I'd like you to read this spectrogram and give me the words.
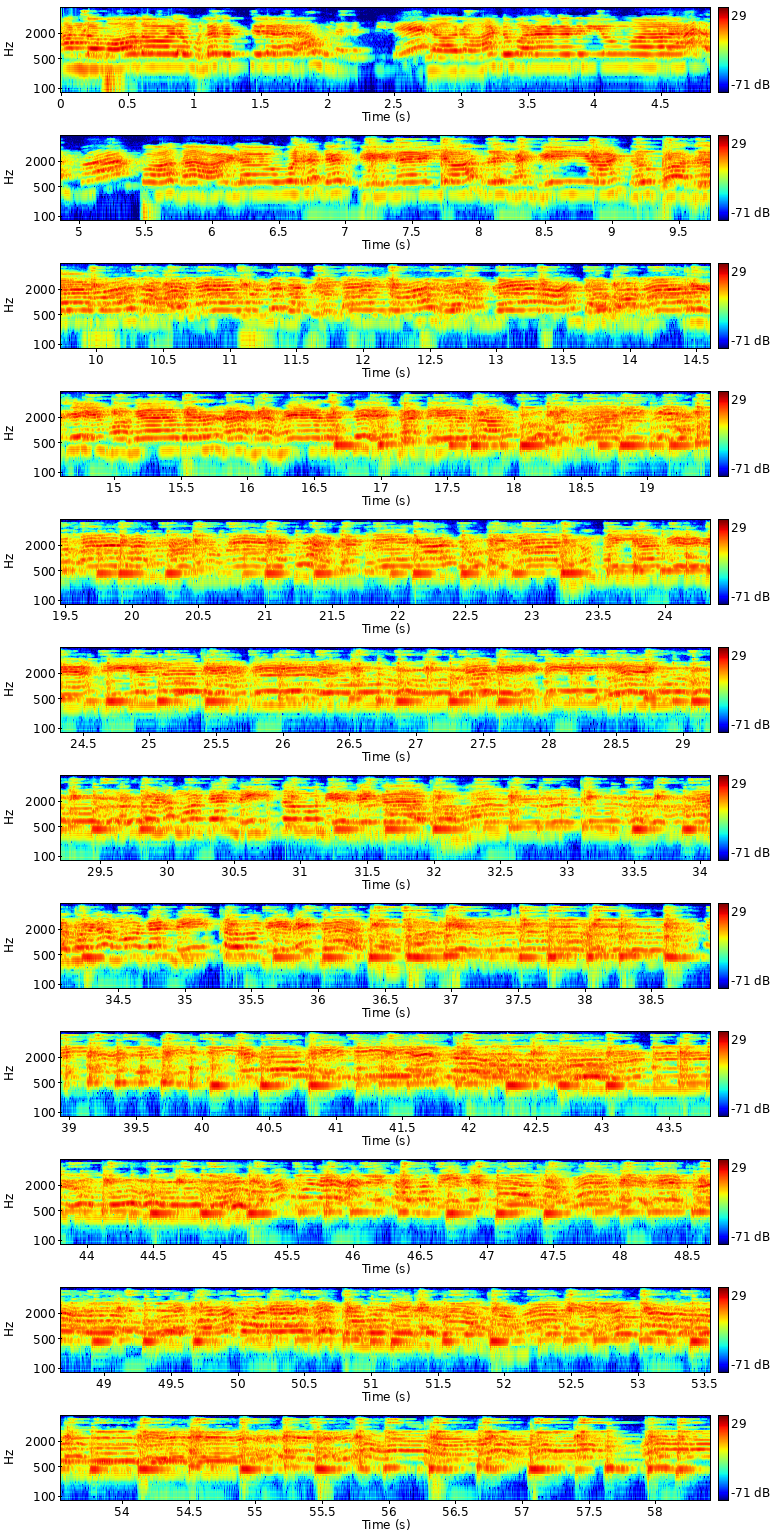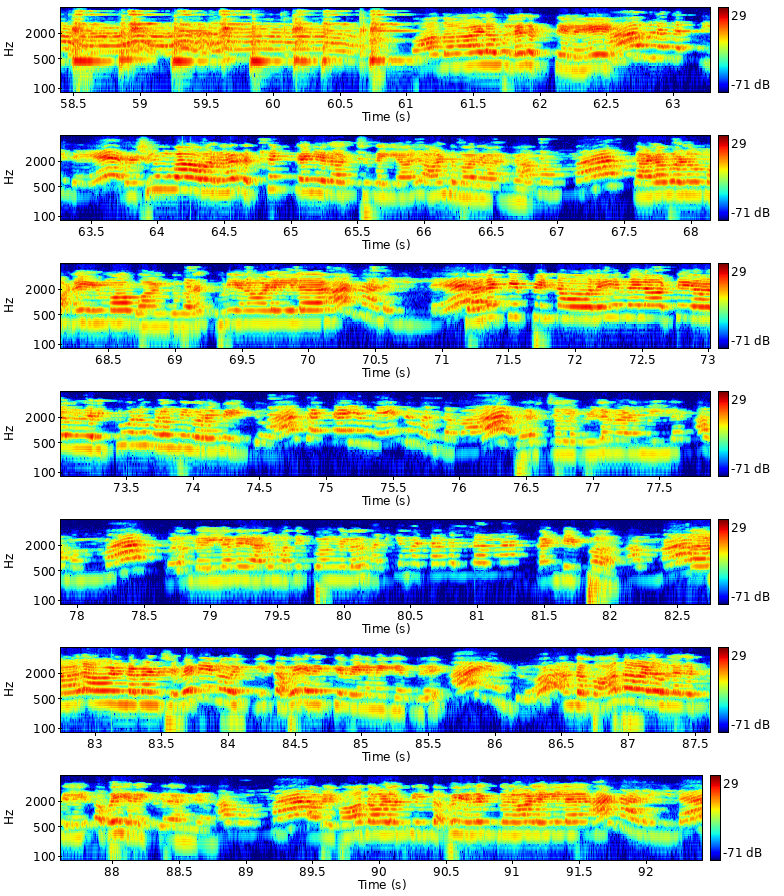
அந்த பாதாள உலகத்துல உலகத்திலே யார் ஆண்டு வராங்க தெரியுமா? பாதாள உலகத்தில யாரு அங்கே ஆண்டு வர? முக வர்ணனமேரத்து கணேராம் நெய்த்தவம் இருக்க தவம் ராட்சதையால் ஆண்டு வர்றாங்க கணவனும் மனைவியுமா வாழ்ந்து வரக்கூடிய நாளையில தனக்கு பின்னாலே இந்த நாட்டை ஆளுவதற்கு ஒரு குழந்தை வர வேண்டும். யார் சொல்ல பிள்ளை வேணும் இல்ல? குழந்தை இல்லைன்னு யாரும் மதிப்பாங்களோ? கண்டிப்பா. அதனால ஆண்டவன் சிவனை நோக்கி தவை இறைக்க வேண்டுமே என்று? அந்த பாதாள உலகத்திலே தவை இறைக்கிறாங்க அப்படி பாதாளத்தில் தவை இறைக்கும் நாளையில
